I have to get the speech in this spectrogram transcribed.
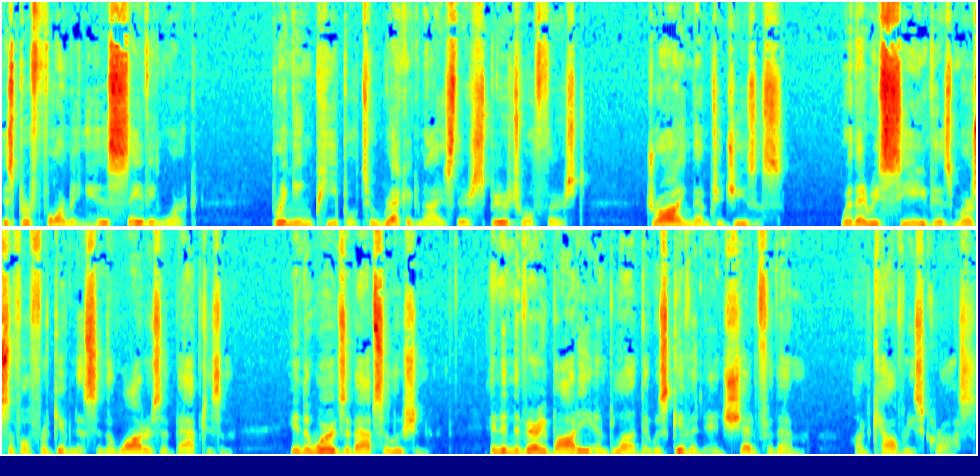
is performing his saving work, bringing people to recognize their spiritual thirst, drawing them to Jesus, where they receive his merciful forgiveness in the waters of baptism, in the words of absolution, and in the very body and blood that was given and shed for them on Calvary's cross.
